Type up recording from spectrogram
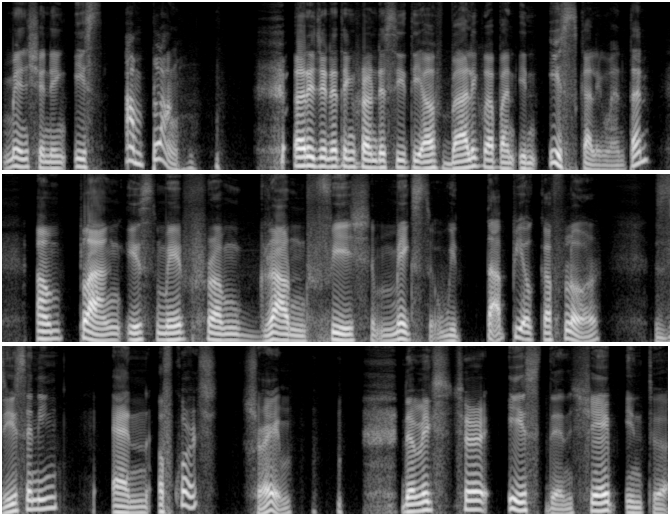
mentioning is amplang. Originating from the city of Balikpapan in East Kalimantan, amplang is made from ground fish mixed with tapioca flour, seasoning, and of course, shrimp. The mixture is then shaped into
